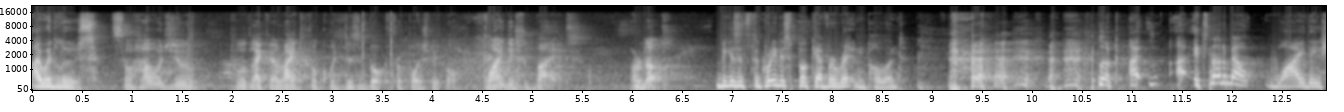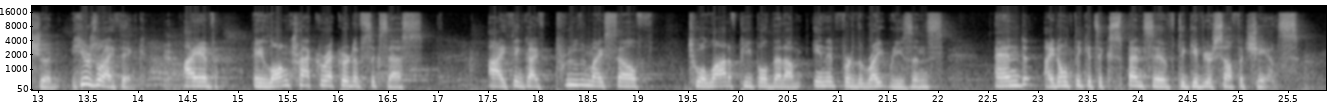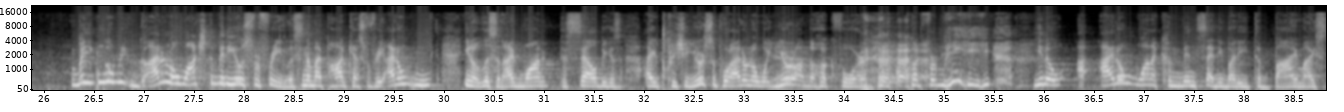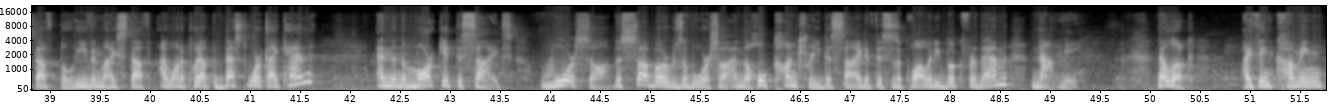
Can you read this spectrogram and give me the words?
I would lose. So how would you put like a right hook with this book for Polish people? Why they should buy it, or not? because it's the greatest book ever written, Poland. Look, I, I, it's not about why they should. Here's what I think I have a long track record of success. I think I've proven myself to a lot of people that I'm in it for the right reasons. And I don't think it's expensive to give yourself a chance. But you can go, re- I don't know, watch the videos for free, listen to my podcast for free. I don't, you know, listen, I'd want to sell because I appreciate your support. I don't know what you're on the hook for. but for me, you know, I, I don't want to convince anybody to buy my stuff, believe in my stuff. I want to put out the best work I can, and then the market decides. Warsaw, the suburbs of Warsaw, and the whole country decide if this is a quality book for them, not me. Now, look, I think coming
